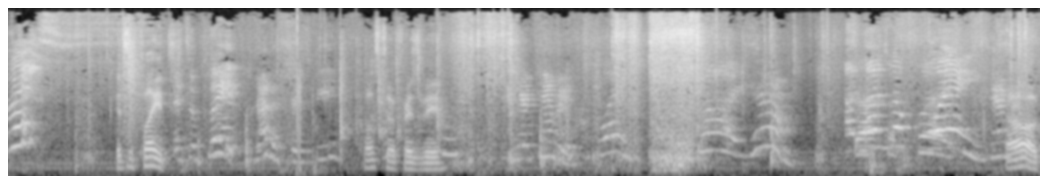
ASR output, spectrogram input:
wrist It's a plate. It's a plate, not a frisbee. Close to a frisbee. Here, Cameron. plate. Guys, Cam. another plate. Oh,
